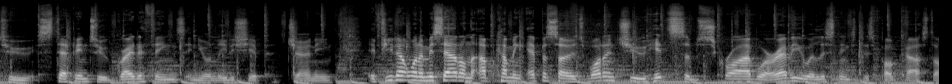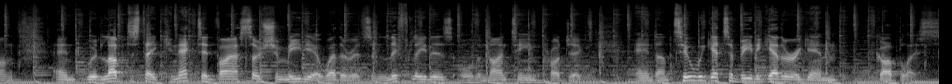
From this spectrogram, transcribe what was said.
to step into greater things in your leadership journey. If you don't want to miss out on the upcoming episodes, why don't you hit subscribe wherever you are listening to this podcast on? And we'd love to stay connected via social media, whether it's in Lift Leaders or the 19 Project. And until we get to be together again, God bless.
